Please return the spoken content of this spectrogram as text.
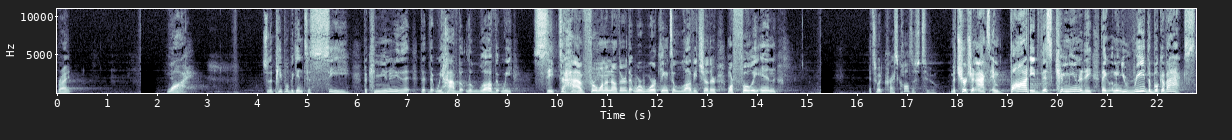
right? Why? So that people begin to see the community that, that, that we have, the, the love that we seek to have for one another, that we're working to love each other more fully in. It's what Christ calls us to. The church in Acts embodied this community. They, I mean, you read the book of Acts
